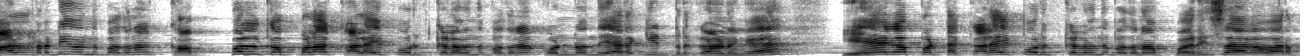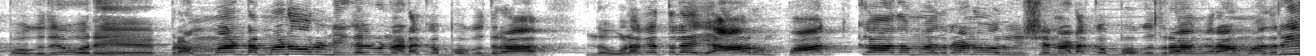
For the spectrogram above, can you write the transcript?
ஆல்ரெடி வந்து பார்த்தோன்னா கப்பல் கப்பலாக கலைப்பொருட்களை வந்து பார்த்தோன்னா கொண்டு வந்து இறக்கிட்டு இருக்கானுங்க. ஏகப்பட்ட கலைப்பொருட்கள் வந்து பார்த்தோன்னா பரிசாக வரப்போகுது. ஒரு பிரம்மாண்டமான ஒரு நிகழ்வு நடக்க போகுதுரா இந்த உலகத்தில் யாரும் பார்க்காத மாதிரியான ஒரு விஷயம் நடக்க போகுதுராங்கிற மாதிரி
